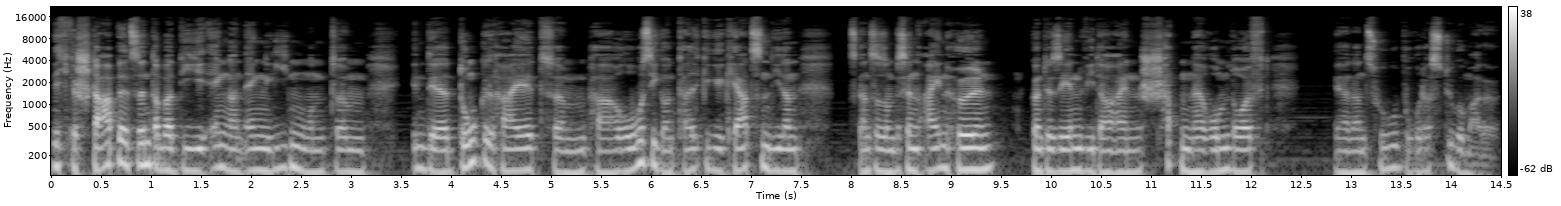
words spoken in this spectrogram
nicht gestapelt sind, aber die eng an eng liegen und ähm, in der Dunkelheit ähm, ein paar rosige und talgige Kerzen, die dann das Ganze so ein bisschen einhüllen. Könnt ihr sehen, wie da ein Schatten herumläuft, der dann zu Bruder Stygoma gehört.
